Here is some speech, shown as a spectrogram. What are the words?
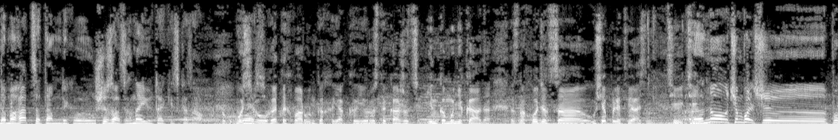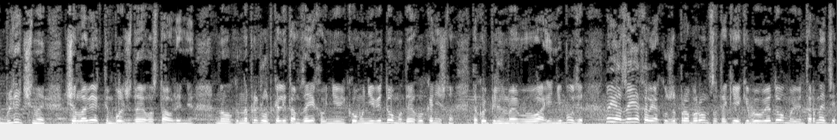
дамагацца там дык у шыза згнаю так і сказаў вось у гэтых варунках як юрысты кажуць інкамунікада знаходзяцца усе палітвязні ці, ці... Э, ну чым больш э, публічны чалавек тым больш да яго стаўлення ну напрыклад калі там заехаў нікому невядому да яго конечно такой пільнай увагі не будзе Ну я заехаў як уже праабаронца такі які быў вядомы в інтэрнэце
